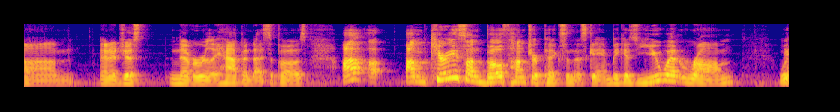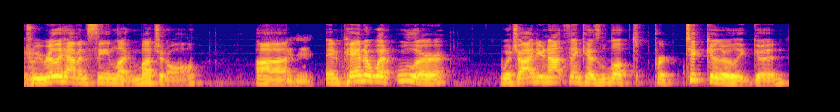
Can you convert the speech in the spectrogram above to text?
um, and it just never really happened. I suppose. I, uh, I'm curious on both hunter picks in this game because you went Rom, which we really haven't seen like much at all, uh, and Panda went Ullr, which I do not think has looked particularly good.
